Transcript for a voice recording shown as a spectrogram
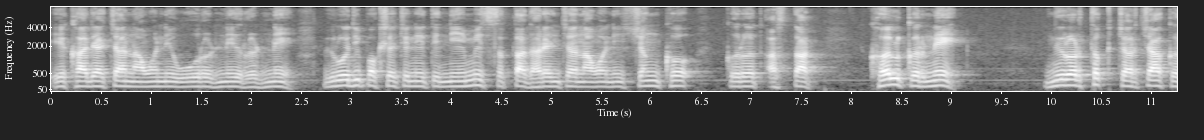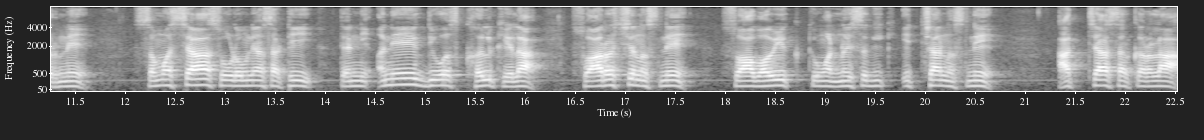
एखाद्याच्या नावाने ओरडणे रडणे. विरोधी पक्षाचे नेते नेहमीच सत्ताधाऱ्यांच्या नावाने शंख करत असतात. खल करणे निरर्थक चर्चा करणे समस्या सोडवण्यासाठी त्यांनी अनेक दिवस खल केला. स्वारस्य नसणे स्वाभाविक किंवा नैसर्गिक इच्छा नसणे आजच्या सरकारला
